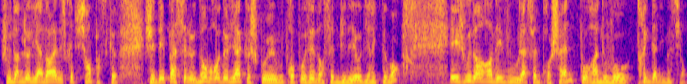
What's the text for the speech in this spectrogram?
je vous donne le lien dans la description parce que j'ai dépassé le nombre de liens que je pouvais vous proposer dans cette vidéo directement. Et je vous donne rendez-vous la semaine prochaine pour un nouveau truc d'animation.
